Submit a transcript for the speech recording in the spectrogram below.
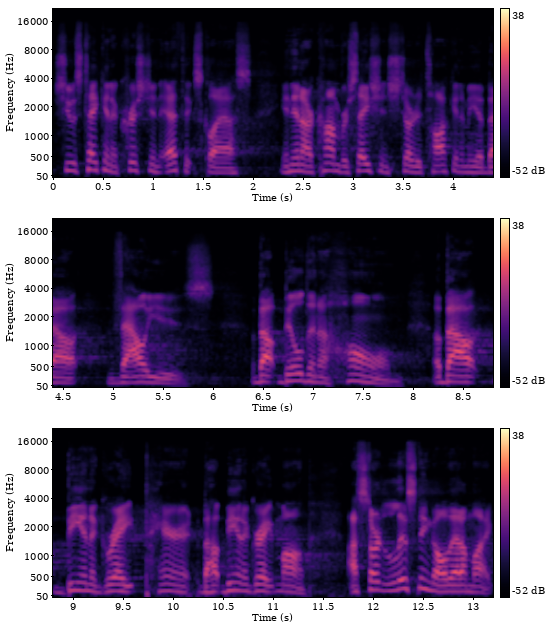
She was taking a Christian ethics class, and in our conversation, she started talking to me about values, about building a home, about being a great parent, about being a great mom. I started listening to all that. I'm like,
